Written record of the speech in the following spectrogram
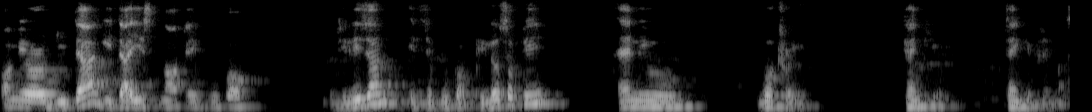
from your Gita. Gita is not a book of religion, it is a book of philosophy, and you go through it. Thank you. Thank you very much.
